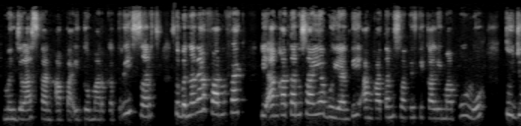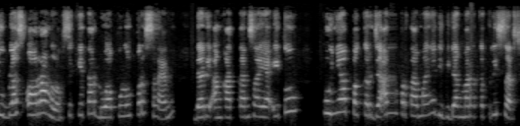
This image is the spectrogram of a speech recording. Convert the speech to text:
menjelaskan apa itu market research. Sebenarnya fun fact, di angkatan saya Bu Yanti, angkatan statistika 50, 17 orang loh, sekitar 20% dari angkatan saya itu punya pekerjaan pertamanya di bidang market research.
